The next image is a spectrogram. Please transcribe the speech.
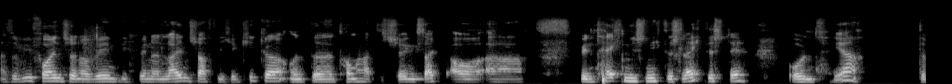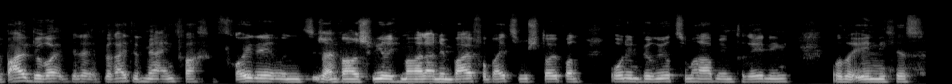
Also wie vorhin schon erwähnt, ich bin ein leidenschaftlicher Kicker und äh, Tom hat es schön gesagt, auch äh, bin technisch nicht das Schlechteste und ja, der Ball bereitet mir einfach Freude und es ist einfach schwierig, mal an dem Ball vorbeizustolpern, ohne ihn berührt zu haben im Training oder ähnliches.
